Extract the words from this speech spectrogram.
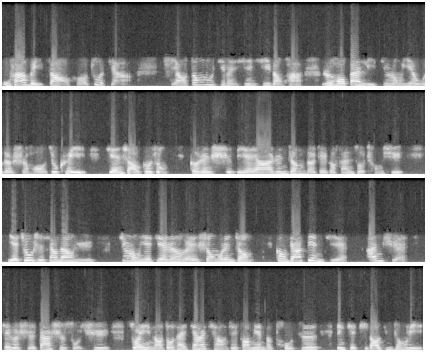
无法伪造和作假，只要登录基本信息的话，日后办理金融业务的时候就可以减少各种个人识别呀、认证的这个繁琐程序，也就是相当于金融业界认为生物认证更加便捷、安全，这个是大势所趋，所以呢都在加强这方面的投资，并且提高竞争力。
